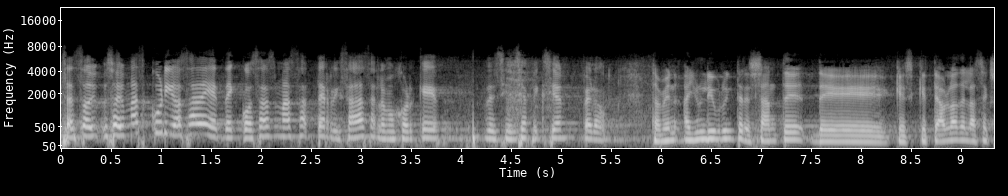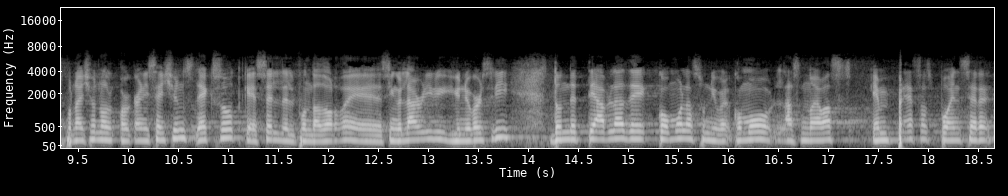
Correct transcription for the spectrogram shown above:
O sea, soy, soy más curiosa de, de cosas más aterrizadas a lo mejor que de ciencia ficción, pero... También hay un libro interesante de, que, que te habla de las Exponential Organizations de EXO, que es el del fundador de Singularity University, donde te habla de cómo las, cómo las nuevas empresas pueden ser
